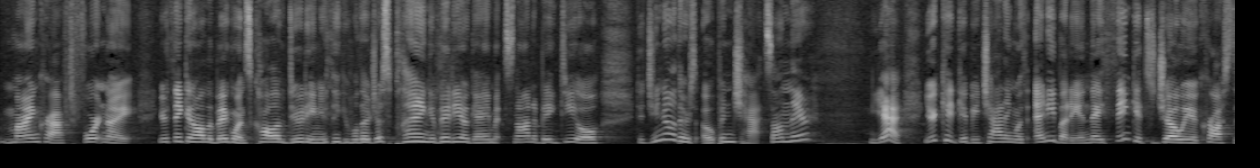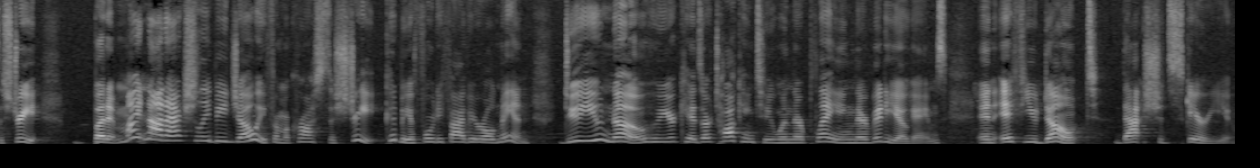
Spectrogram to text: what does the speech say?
Minecraft, Fortnite. You're thinking all the big ones, Call of Duty, and you're thinking, well, they're just playing a video game. It's not a big deal. Did you know there's open chats on there? Yeah, your kid could be chatting with anybody, and they think it's Joey across the street, but it might not actually be Joey from across the street. Could be a 45 year old man. Do you know who your kids are talking to when they're playing their video games? And if you don't, that should scare you.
